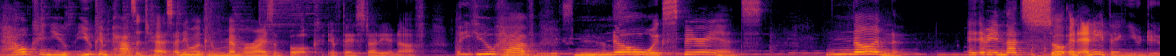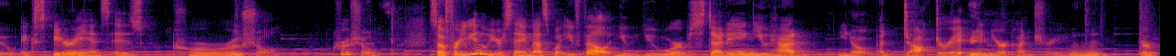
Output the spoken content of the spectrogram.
how can you you can pass a test anyone can memorize a book if they study enough but you have no experience. None. I mean, that's so, in anything you do, experience is crucial. Crucial. So for you, you're saying that's what you felt. You you were studying, you had, you know, a doctorate yeah. in your country. Mm-hmm. Or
